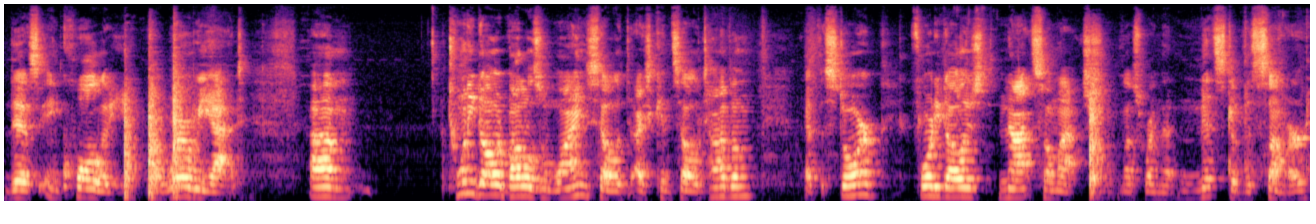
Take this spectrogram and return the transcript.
this in quality. Where are we at? Um, $20 bottles of wine, sell. I can sell a ton of them at the store. $40, not so much. Unless we're in the midst of the summer,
